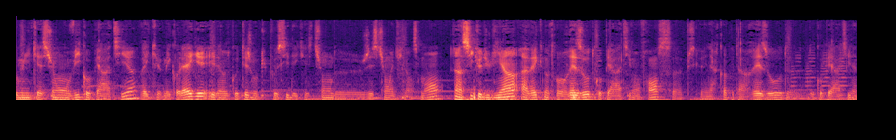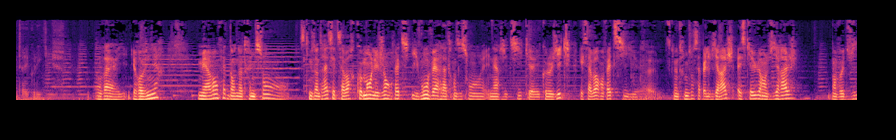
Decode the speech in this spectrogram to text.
communication, vie coopérative avec mes collègues et d'un autre côté je m'occupe aussi des questions de gestion et de financement ainsi que du lien avec notre réseau de coopératives en France euh, puisque Enercop est un réseau de, coopératives d'intérêt collectif. On va y revenir. Mais avant, en fait, dans notre émission, ce qui nous intéresse, c'est de savoir comment les gens, en fait, ils vont vers la transition énergétique, écologique, et savoir, en fait, si, euh, parce que notre émission s'appelle Virage, est-ce qu'il y a eu un virage dans votre vie?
